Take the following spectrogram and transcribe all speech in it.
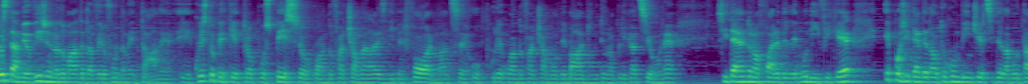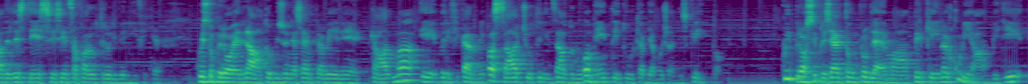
Questa a mio avviso è una domanda davvero fondamentale e questo perché troppo spesso quando facciamo analisi di performance oppure quando facciamo debugging di un'applicazione si tendono a fare delle modifiche e poi si tende ad autoconvincersi della bontà delle stesse senza fare ulteriori verifiche. Questo però è errato, bisogna sempre avere calma e verificare ogni passaggio utilizzando nuovamente i tool che abbiamo già descritto. Qui però si presenta un problema perché in alcuni ambiti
